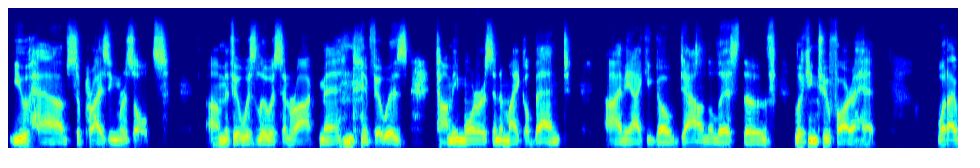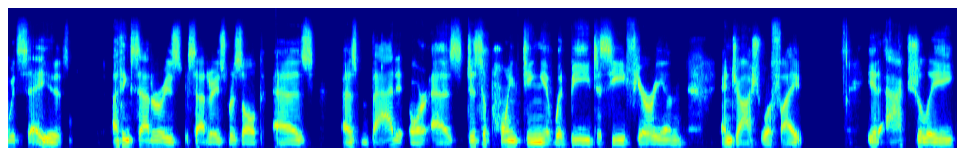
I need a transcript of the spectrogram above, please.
you have surprising results. Um, if it was Lewis and Rahman, if it was Tommy Morrison and Michael Bentt, I mean, I could go down the list of looking too far ahead. What I would say is, I think Saturday's Saturday's result, as as bad or as disappointing it would be to see Fury and and Joshua fight, it actually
